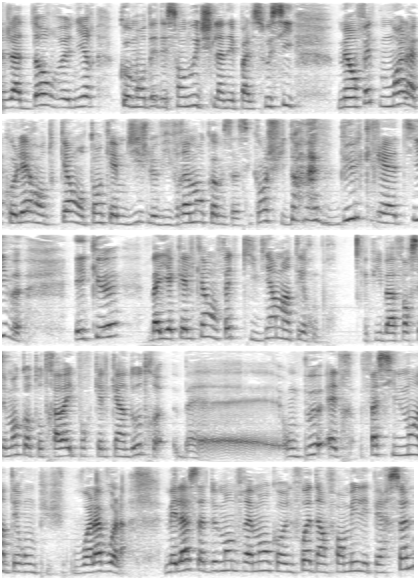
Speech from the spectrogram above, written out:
j'adore venir commander des sandwichs, là n'est pas le souci. Mais en fait, moi, la colère, en tout cas, en tant qu'MJ, je le vis vraiment comme ça. C'est quand je suis dans ma bulle créative et que bah il y a quelqu'un en fait qui vient m'interrompre. Et puis bah forcément quand on travaille pour quelqu'un d'autre, bah, on peut être facilement interrompu. Voilà voilà. Mais là ça demande vraiment encore une fois d'informer les personnes.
